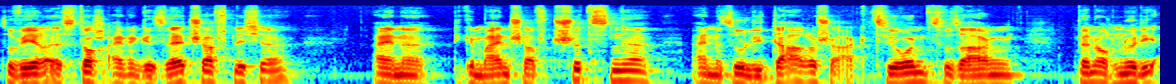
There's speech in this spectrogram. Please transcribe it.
so wäre es doch eine gesellschaftliche, eine die Gemeinschaft schützende, eine solidarische Aktion zu sagen, wenn auch nur die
